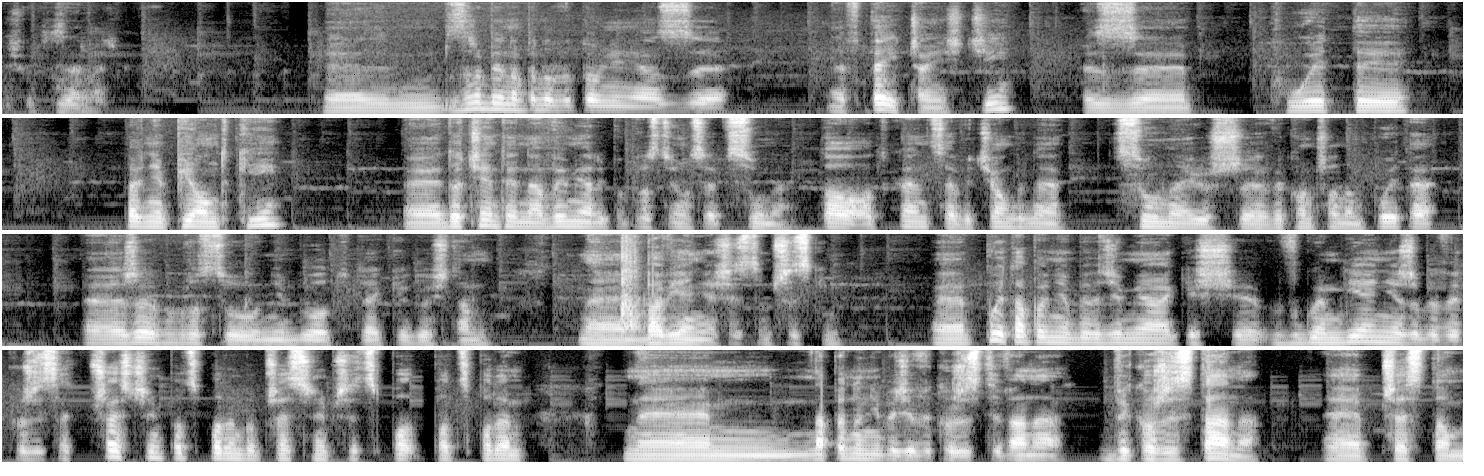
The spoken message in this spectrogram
musiał to zerwać. Zrobię na pewno wypełnienia z, w tej części z płyty pewnie piątki, e, docięte na wymiar i po prostu ją sobie wsunę. To odkręcę, wyciągnę, wsunę już e, wykończoną płytę, e, żeby po prostu nie było tutaj jakiegoś tam bawienia się z tym wszystkim. Płyta pewnie będzie miała jakieś wgłębienie, żeby wykorzystać przestrzeń pod spodem, bo przestrzeń pod spodem em, na pewno nie będzie wykorzystywana, wykorzystana przez tą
